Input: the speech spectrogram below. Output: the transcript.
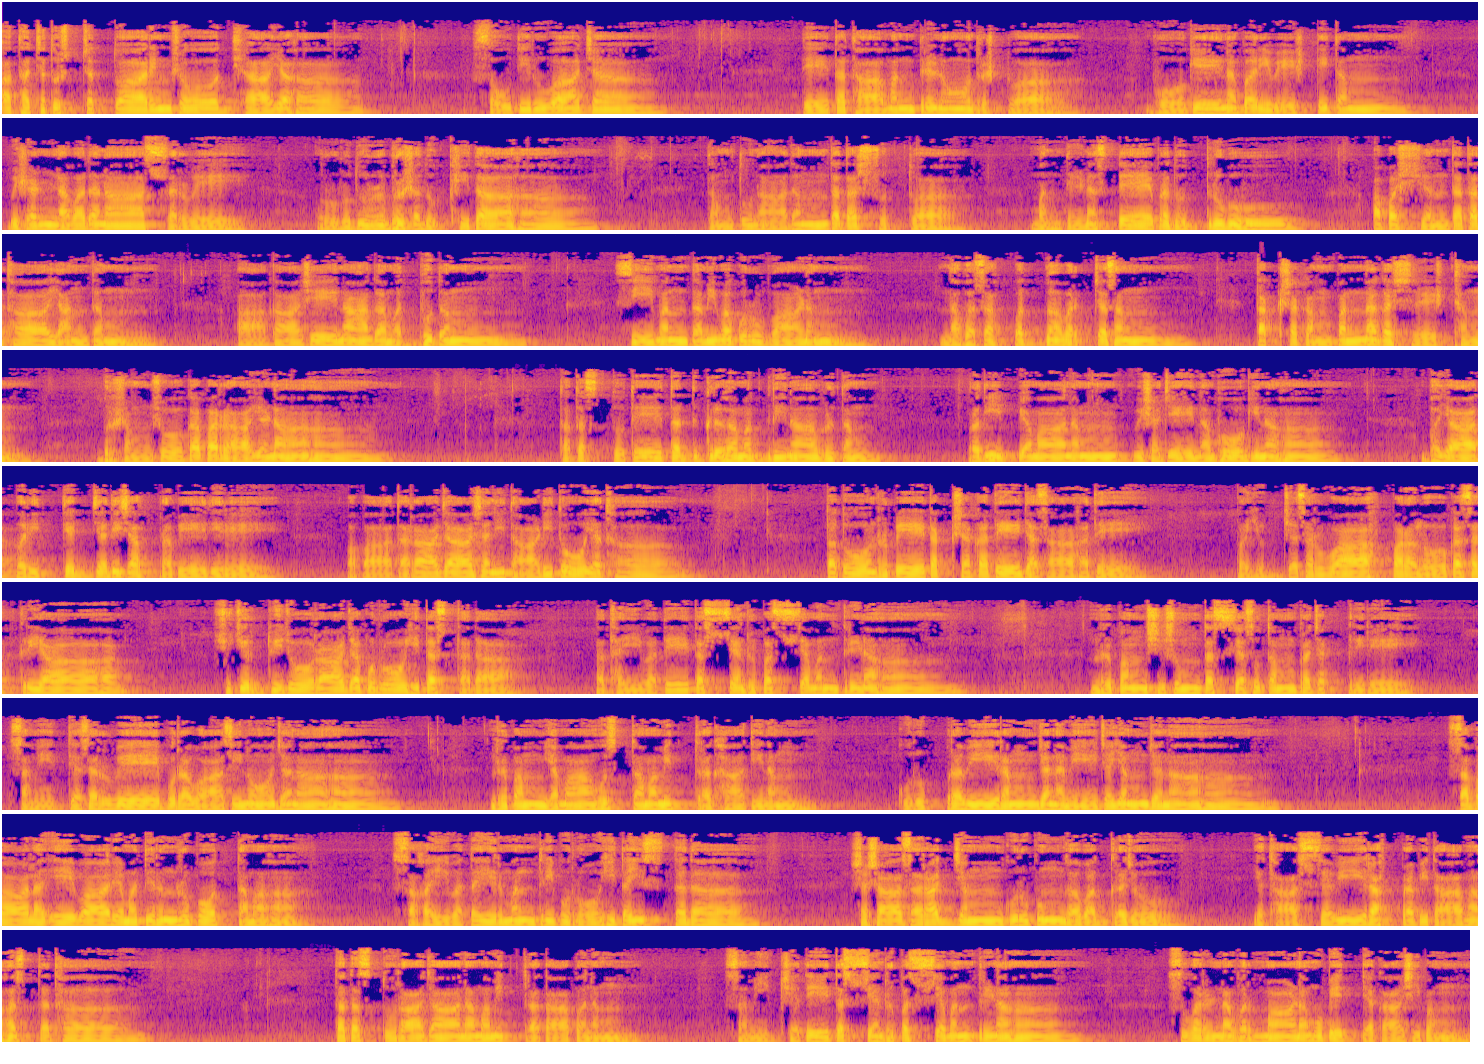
अथ चतुश्चत्वारिंशोऽध्यायः। सौतिरुवाच। ते तथा मन्त्रिणो दृष्ट्वा भोगेन परिवेष्टितम्। विषण्णवदनाः सर्वे रुरुदुर्भृशदुःखिताः तं तु नादं ततः श्रुत्वा मन्त्रिणस्ते प्रदुद्रुवुः। अपश्यन्त तथा यान्तम्। आकाशेनागमद्भुतम् सीमन्तमिव कुर्वाणम् नभसः पद्मवर्चसम् तक्षकम् पन्नगश्रेष्ठम् भृशम् शोकपरायणाः। ततस्तु ते तद्गृहमग्निनावृतम् प्रदीप्यमानम् विषजेन भोगिनः। भयात् परित्यज्य दिशः प्रपेदिरे पपात राजाशनिताडितो यथा। ततो नृपे तक्षकतेजसा हते प्रयुज्य सर्वाः परलोकसत्क्रियाः शुचिर्द्विजो राजपुरोहितस्तदा। तथैव ते तस्य नृपस्य मन्त्रिणः। नृपम् शिशुम् तस्य सुतम् प्रचक्रिरे। समेत्य सर्वे पुरवासिनो जनाः। नृपम् यमाहुस्तममित्रघातिनम् कुरु प्रवीरम् जनमेजयम् जनाः। सबाल एवार्यमतिर्नृपोत्तमः। सहैव तैर्मन्त्रिपुरोहितैस्तदा शशासराज्यम् कुरु पुङ्गवग्रजो यथास्य वीरः प्रपितामहस्तथा। ततस्तु राजानममित्रतापनम् समीक्ष्यते तस्य नृपस्य मन्त्रिणः। सुवर्णवर्माणमुपेत्य काशिपम्।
